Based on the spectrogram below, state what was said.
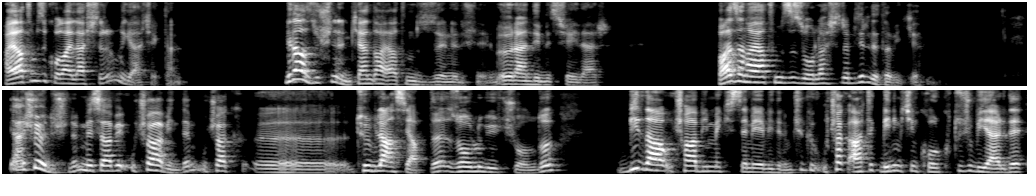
hayatımızı kolaylaştırır mı gerçekten? Biraz düşünelim, kendi hayatımız üzerine düşünelim. Öğrendiğimiz şeyler. Bazen hayatımızı zorlaştırabilir de tabii ki. Yani şöyle düşünün. Mesela bir uçağa bindim. Uçak e, türbülans yaptı. Zorlu bir uçuş oldu. Bir daha uçağa binmek istemeyebilirim. Çünkü uçak artık benim için korkutucu bir yerde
